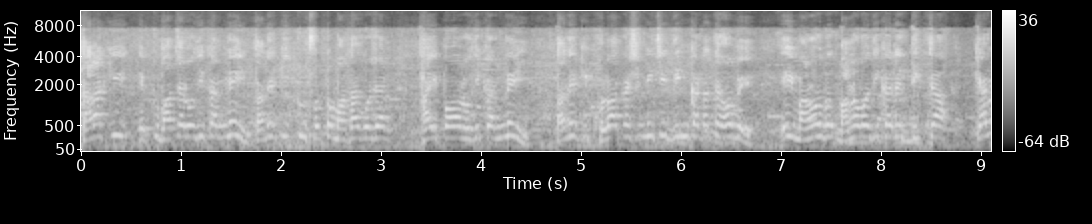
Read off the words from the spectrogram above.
তারা কি একটু বাঁচার অধিকার নেই? তাদের কি একটু ছোট্ট মাথা গোজার ঠাই পাওয়ার অধিকার নেই? তাদের কি খোলা আকাশের নিচে দিন কাটাতে হবে? এই মানব, মানবাধিকারের দিকটা কেন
